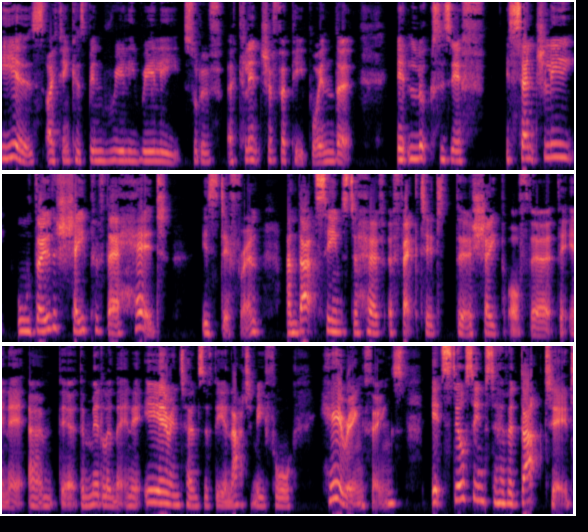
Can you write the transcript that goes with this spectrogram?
ears, I think, has been really, really sort of a clincher for people in that it looks as if essentially, although the shape of their head is different, and that seems to have affected the shape of the the inner um, the the middle and the inner ear in terms of the anatomy for hearing things, it still seems to have adapted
